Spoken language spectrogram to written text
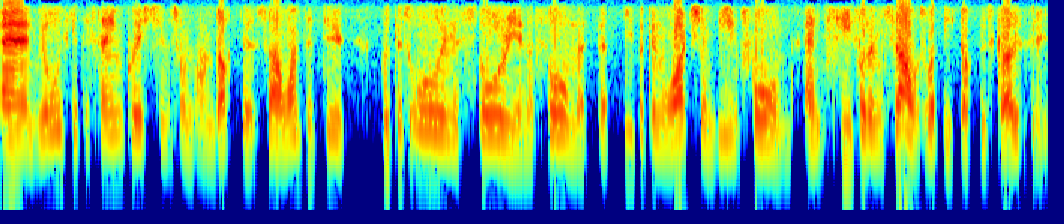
And we always get the same questions from non-doctors. So I wanted to put this all in a story, in a film that, that people can watch and be informed and see for themselves what these doctors go through.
